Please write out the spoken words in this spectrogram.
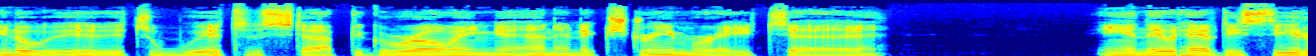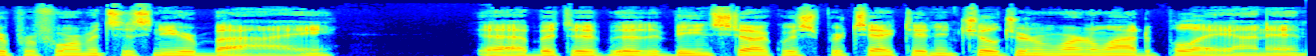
you know, its width stopped growing on an extreme rate, uh, and they would have these theater performances nearby, uh, but the, the Beanstalk was protected, and children weren't allowed to play on it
